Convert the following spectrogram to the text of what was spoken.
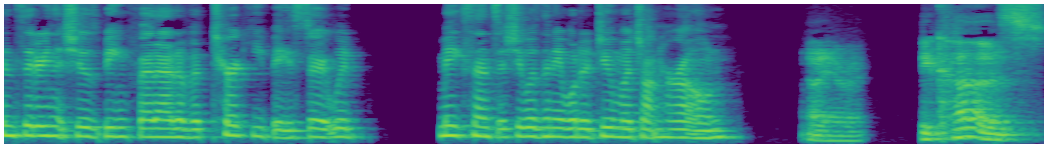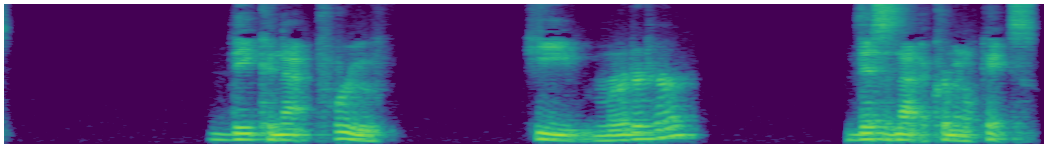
Considering that she was being fed out of a turkey baster, it would make sense that she wasn't able to do much on her own. Oh yeah, right. Because they could not prove he murdered her. This is not a criminal case.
